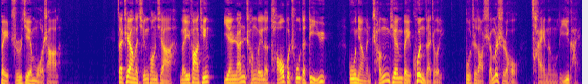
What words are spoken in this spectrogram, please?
被直接抹杀了。在这样的情况下，美发厅俨然成为了逃不出的地狱，姑娘们成天被困在这里，不知道什么时候。才能离开。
